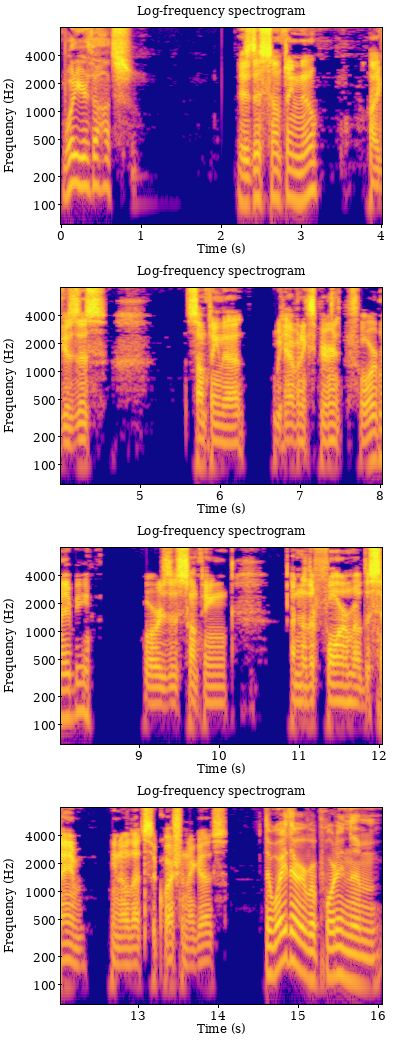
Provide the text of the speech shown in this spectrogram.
what are your thoughts? Is this something new? Like, is this something that we haven't experienced before, maybe? Or is this something, another form of the same? You know, that's the question, I guess. The way they're reporting them,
